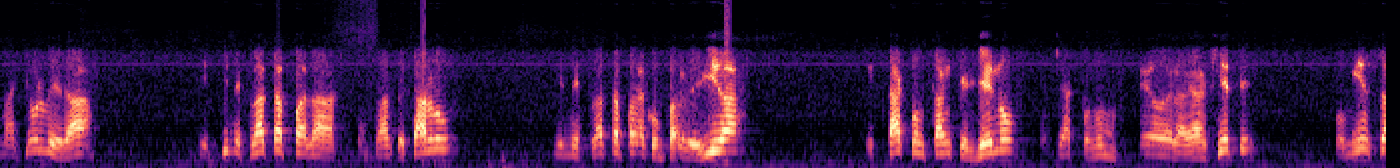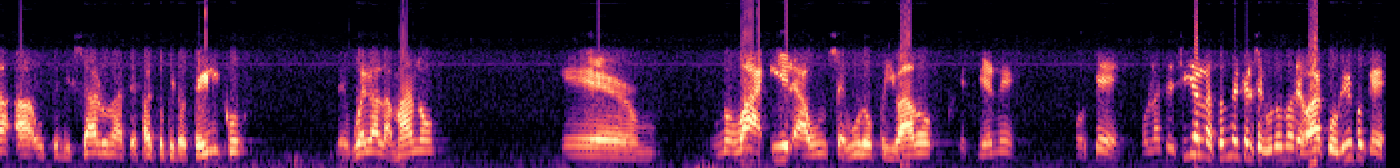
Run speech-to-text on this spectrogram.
mayor de edad, que tiene plata para comprar petardo, tiene plata para comprar bebida, está con tanque lleno, o sea, con un pedo de la gran 7, comienza a utilizar un artefacto pirotécnico, le vuela la mano, no va a ir a un seguro privado que tiene. ¿Por qué? Por la sencilla razón de que el seguro no le va a cubrir porque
